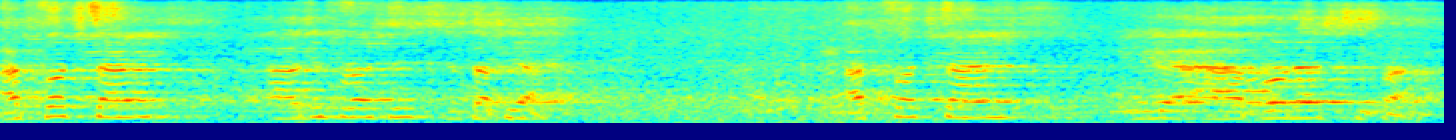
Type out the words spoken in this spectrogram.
At such times, our differences disappear. At such times, we are our brother's keeper.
